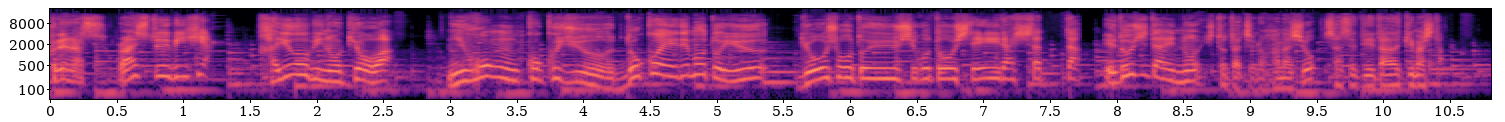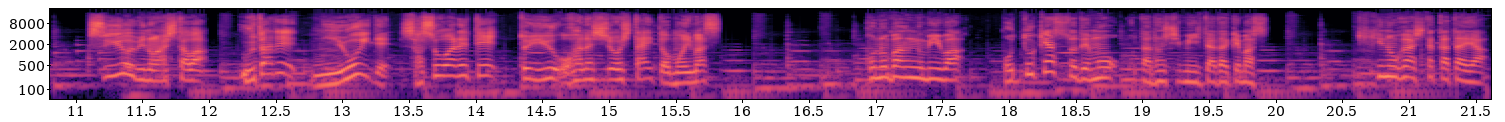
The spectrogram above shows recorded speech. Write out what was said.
プレナス Rice to be here 火曜日の今日は日本国中どこへでもという行商という仕事をしていらっしゃった江戸時代の人たちの話をさせていただきました水曜日の明日は歌で匂いで誘われてというお話をしたいと思いますこの番組はポッドキャストでもお楽しみいただけます聞き逃した方や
